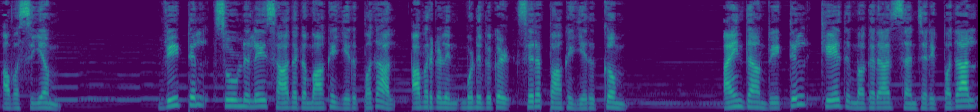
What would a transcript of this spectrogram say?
அவசியம். வீட்டில் சூழ்நிலை சாதகமாக இருப்பதால் அவர்களின் முடிவுகள் சிறப்பாக இருக்கும். ஐந்தாம் வீட்டில் கேது மகராஜ் சஞ்சரிப்பதால்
